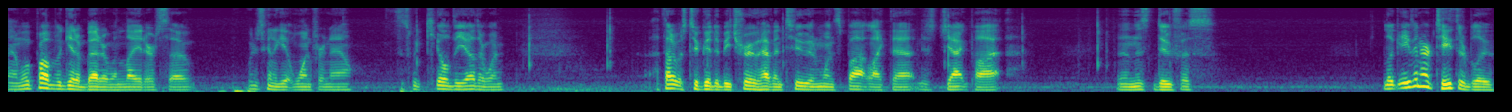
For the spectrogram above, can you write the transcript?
And we'll probably get a better one later, so we're just going to get one for now. Since we killed the other one. I thought it was too good to be true having two in one spot like that. Just jackpot. And then this doofus. Look, even her teeth are blue.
